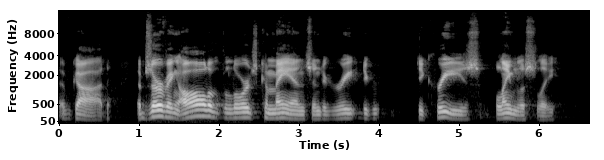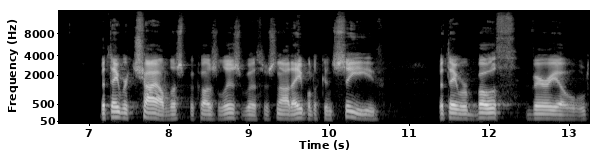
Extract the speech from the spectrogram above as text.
of God, observing all of the Lord's commands and degree, de- decrees blamelessly. But they were childless because Elizabeth was not able to conceive but they were both very old.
